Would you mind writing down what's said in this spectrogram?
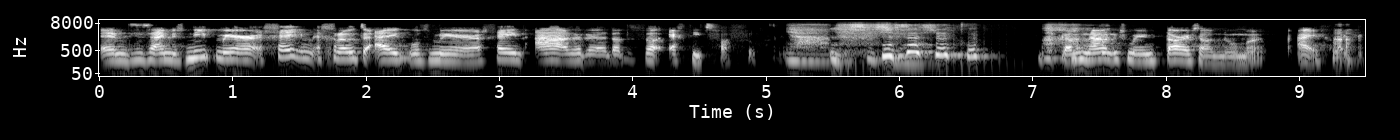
en ze zijn dus niet meer, geen grote eikels meer, geen aderen. Dat is wel echt iets van vroeger. Ja, precies. ja. Ik kan het nauwelijks meer een Tarzan noemen, eigenlijk.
